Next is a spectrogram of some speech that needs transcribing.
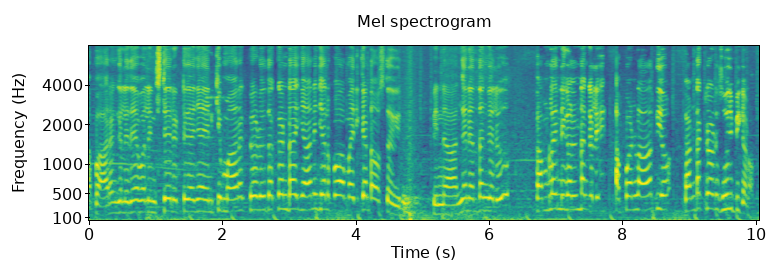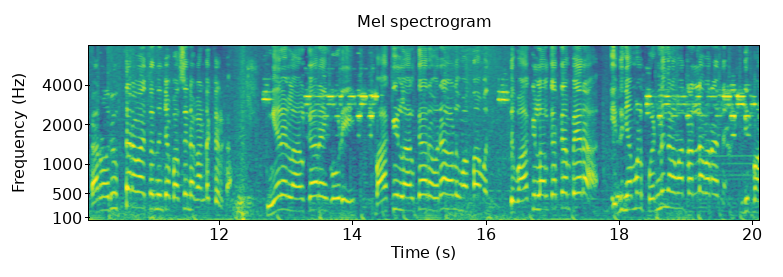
അപ്പൊ ആരെങ്കിലും ഇതേപോലെ ഇൻസ്റ്റയിൽ ഇട്ട് കഴിഞ്ഞാൽ എനിക്ക് മാനക്കേട് ഇതൊക്കെ ഉണ്ടായി. ഞാനും ചിലപ്പോ മരിക്കേണ്ട അവസ്ഥ വരും. പിന്നെ അങ്ങനെ എന്തെങ്കിലും കംപ്ലൈന്റുകൾ ഉണ്ടെങ്കിൽ അപ്പോൾ ആദ്യം കണ്ടക്ടറോട് സൂചിപ്പിക്കണം. കാരണം ഒരു ഉത്തരവാദിത്തം എന്ന് വെച്ചാൽ ബസ്സിന്റെ കണ്ടക്ടർക്ക് ഇങ്ങനെയുള്ള ആൾക്കാരെയും കൂടി ബാക്കിയുള്ള ആൾക്കാരെ ഒരാൾ വന്നാൽ മതി. ഇത് ബാക്കിയുള്ള ആൾക്കാർക്ക് പേരാ. ഇത് നമ്മൾ പെണ്ണുങ്ങളെ മാത്രമല്ല പറയുന്നത് ഇതിപ്പോ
